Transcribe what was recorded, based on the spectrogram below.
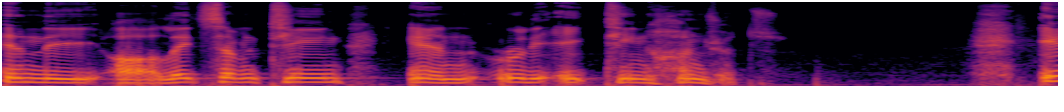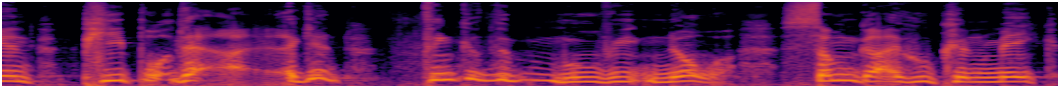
in the uh, late 17 and early 1800s. And people that again, think of the movie Noah. Some guy who can make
